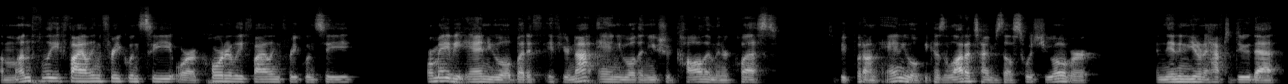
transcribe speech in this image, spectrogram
a monthly filing frequency or a quarterly filing frequency or maybe annual but if, if you're not annual then you should call them and request to be put on annual because a lot of times they'll switch you over and then you don't have to do that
